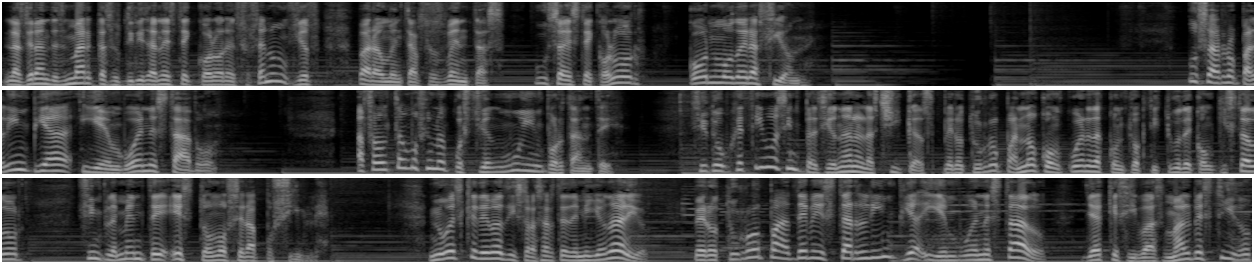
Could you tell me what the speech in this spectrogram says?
Las grandes marcas utilizan este color en sus anuncios para aumentar sus ventas. Usa este color con moderación. Usa ropa limpia y en buen estado. Afrontamos una cuestión muy importante. Si tu objetivo es impresionar a las chicas, pero tu ropa no concuerda con tu actitud de conquistador, simplemente esto no será posible. No es que debas disfrazarte de millonario, pero tu ropa debe estar limpia y en buen estado, ya que si vas mal vestido,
